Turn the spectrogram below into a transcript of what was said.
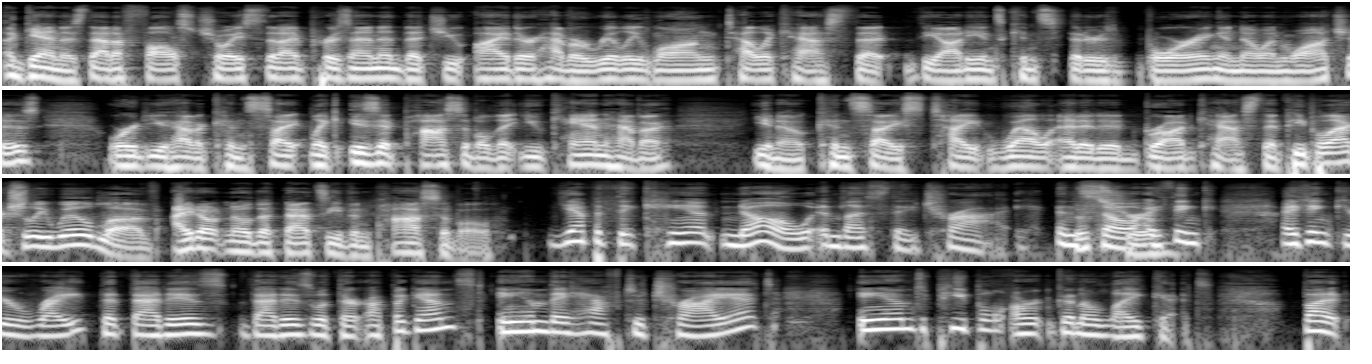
again, is that a false choice that I presented that you either have a really long telecast that the audience considers boring and no one watches, or do you have a concise? Like, is it possible that you can have a you know concise, tight, well edited broadcast that people actually will love? I don't know that that's even possible. Yeah, but they can't know unless they try. And That's so true. I think I think you're right that that is that is what they're up against and they have to try it and people aren't going to like it. But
